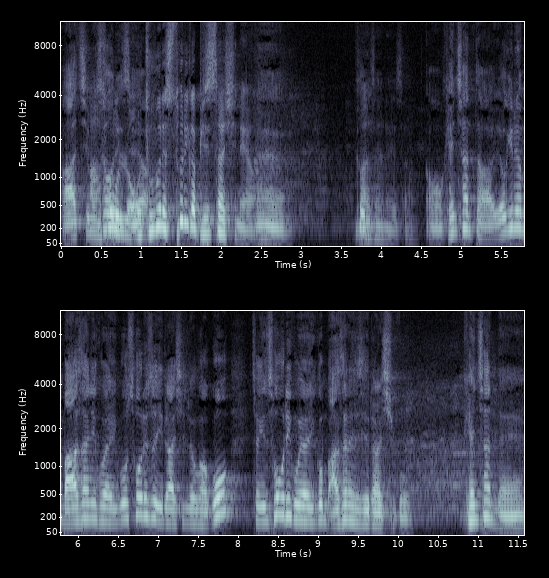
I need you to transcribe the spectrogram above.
아, 지금 아, 서울로 서울이세요? 어, 두 분의 스토리가 비슷하시네요. 네. 그- 마산에서. 어, 괜찮다. 여기는 마산이 고향이고 서울에서 일하시려고 하고 저긴 서울이 고향이고 마산에서 일하시고. 괜찮네.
